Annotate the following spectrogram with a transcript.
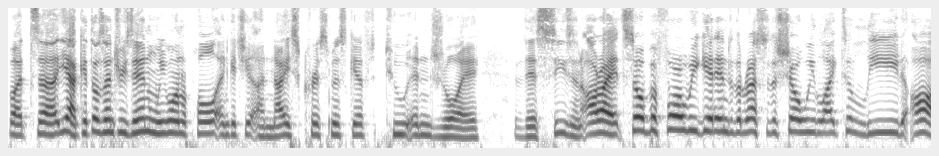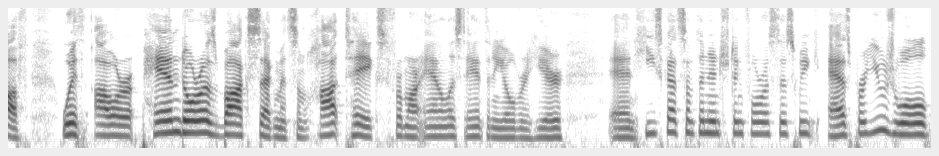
But uh, yeah, get those entries in. We want to pull and get you a nice Christmas gift to enjoy this season. All right, so before we get into the rest of the show, we like to lead off with our Pandora's Box segment, some hot takes from our analyst Anthony over here. And he's got something interesting for us this week, as per usual.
